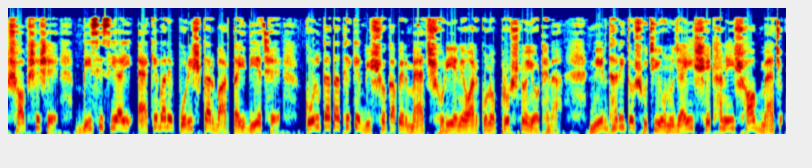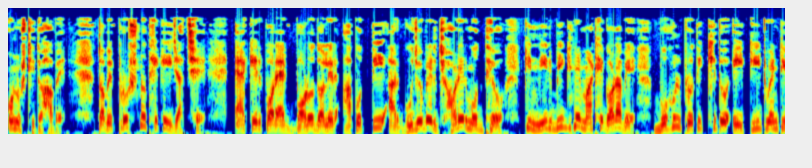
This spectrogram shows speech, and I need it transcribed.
সবশেষে বিসিসিআই একেবারে পরিষ্কার বার্তাই দিয়েছে, কলকাতা থেকে বিশ্বকাপের ম্যাচ সরিয়ে নেওয়ার কোনো প্রশ্নই ওঠে না। নির্ধারিত সূচি অনুযায়ী সেখানেই সব ম্যাচ অনুষ্ঠিত হবে। তবে প্রশ্ন থেকেই যাচ্ছে, একের পর এক বড় দলের আপত্তি আর গুজবের ঝড়ের মধ্যেও কি নির্বিঘ্নে মাঠে গড়াবে বহুল প্রতীক্ষিত এই টি টোয়েন্টি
